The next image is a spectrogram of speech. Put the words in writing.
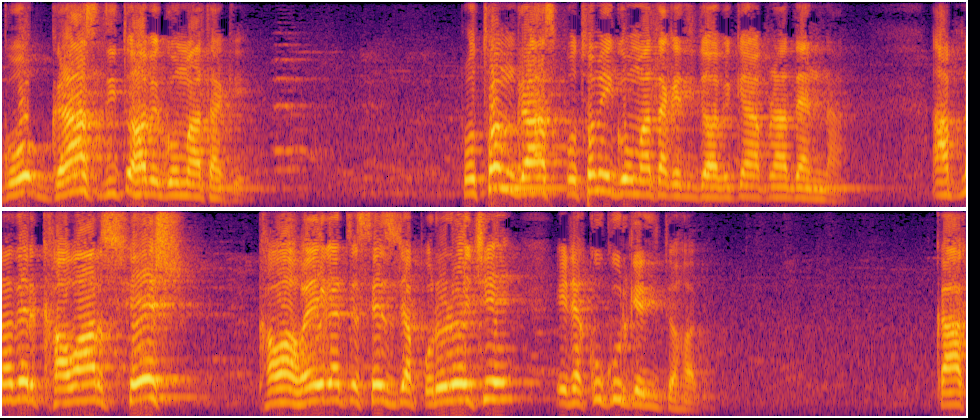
গো, গ্রাস দিতে হবে গোমাতাকে। প্রথম গ্রাস প্রথমেই গোমাতাকে দিতে হবে, কেন আপনারা দেন না। আপনাদের খাওয়ার শেষ, খাওয়া হয়ে গেছে, শেষ যা পড়ে রয়েছে, এটা কুকুরকে দিতে হবে। কাক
